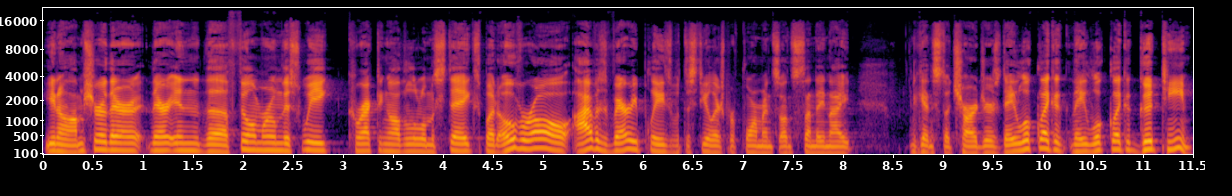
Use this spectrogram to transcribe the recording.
you know, I'm sure they're they're in the film room this week correcting all the little mistakes. But overall, I was very pleased with the Steelers' performance on Sunday night against the Chargers. They look like a they look like a good team.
